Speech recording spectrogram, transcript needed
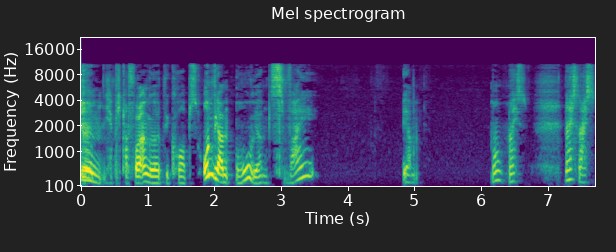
Ich habe mich gerade voll angehört wie Korps. Und wir haben. Oh, wir haben zwei. Wir haben. Oh, nice. Nice, nice.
